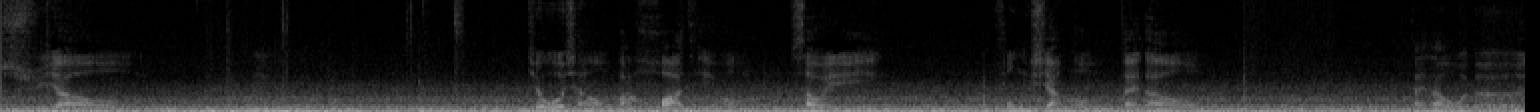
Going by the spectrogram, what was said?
需要，嗯，就我想把话题哦稍微风向哦带到带到我的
